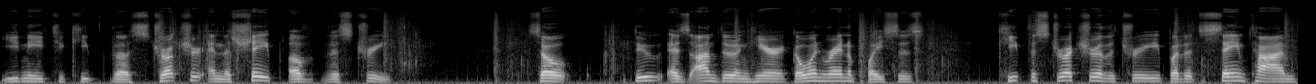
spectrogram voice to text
you need to keep the structure and the shape of this tree. So do as I'm doing here, go in random places, keep the structure of the tree, but at the same time,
